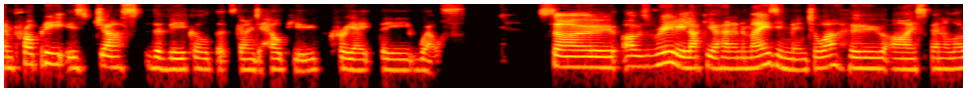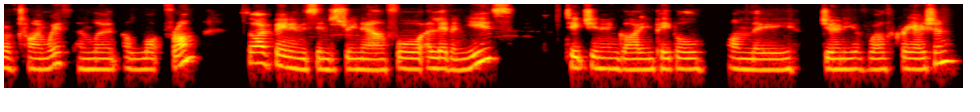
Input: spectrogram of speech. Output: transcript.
and property is just the vehicle that's going to help you create the wealth. So I was really lucky. I had an amazing mentor who I spent a lot of time with and learned a lot from. So I've been in this industry now for 11 years, teaching and guiding people on the journey of wealth creation.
